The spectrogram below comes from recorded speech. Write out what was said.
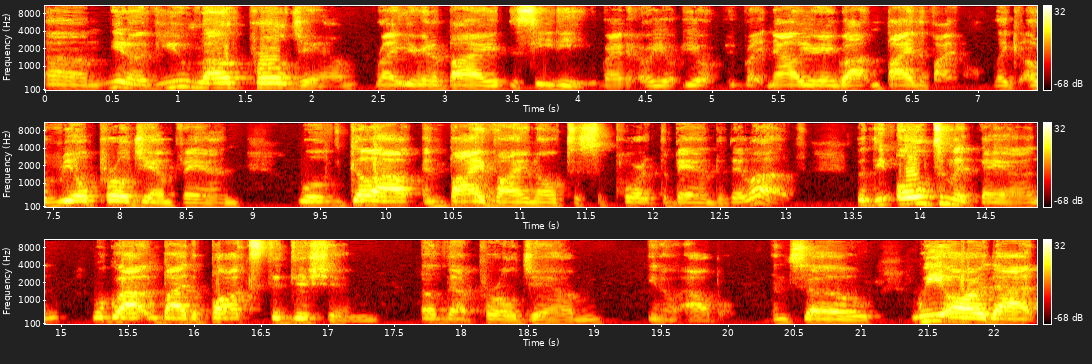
Um, you know, if you love Pearl Jam, right, you're gonna buy the CD, right, or you you right now you're gonna go out and buy the vinyl. Like a real Pearl Jam fan will go out and buy vinyl to support the band that they love. But the ultimate fan will go out and buy the boxed edition of that Pearl Jam, you know, album. And so we are that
